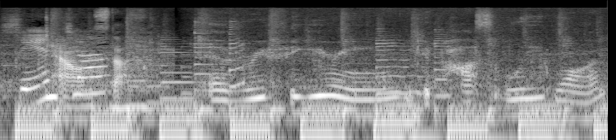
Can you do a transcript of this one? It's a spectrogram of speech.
Santa? town stuff. Every figurine you could possibly want.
